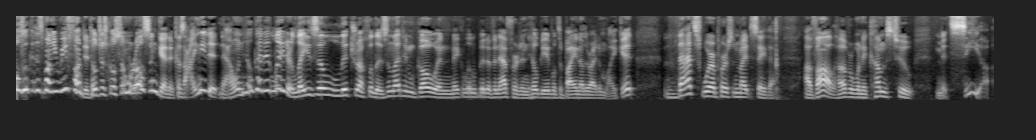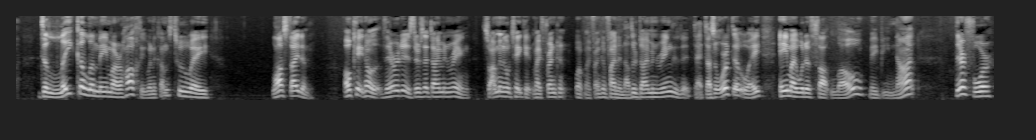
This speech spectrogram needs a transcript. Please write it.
Oh, well, he'll get his money refunded. He'll just go somewhere else and get it because I need it now, and he'll get it later. Lazel litrach and let him go and make a little bit of an effort, and he'll be able to buy another item like it. That's where a person might say that. Aval, however, when it comes to mitzia, when it comes to a lost item, okay, no, there it is. There's that diamond ring. So I'm going to go take it. My friend can, what? My friend can find another diamond ring. That doesn't work that way. Aim, I would have thought low, maybe not. Therefore,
